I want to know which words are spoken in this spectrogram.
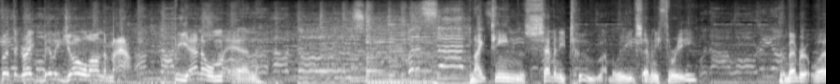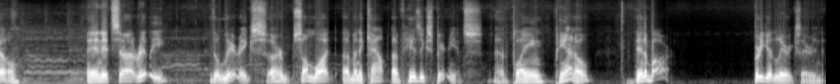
Put the great Billy Joel on the map. Piano Man. how it goes, but it's sad 1972, I believe, 73. Remember it well. And it's uh, really, the lyrics are somewhat of an account of his experience of playing piano in a bar. Pretty good lyrics there, isn't it?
